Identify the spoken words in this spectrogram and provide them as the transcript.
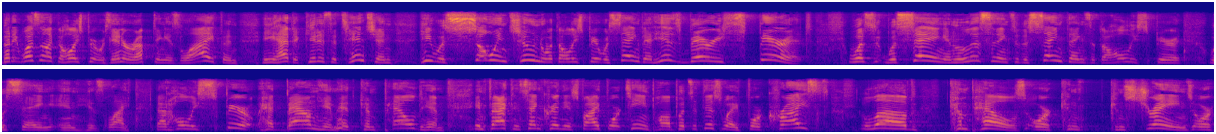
but it wasn't like the Holy Spirit was interrupting his life and he had to get his attention. He was so in tune to what the Holy Spirit was saying that his very spirit was, was saying and listening to the same things that the Holy Spirit was saying in his life. That Holy Spirit had bound him, had compelled him. In fact, in 2 Corinthians 5.14, Paul puts it this way, For Christ's love compels or con- constrains or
